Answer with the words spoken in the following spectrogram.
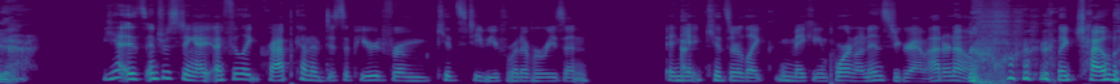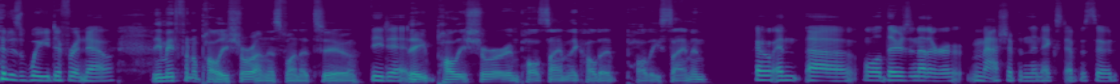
Yeah. Yeah it's interesting. I, I feel like crap kind of disappeared from kids tv for whatever reason and yet kids are like making porn on instagram. I don't know. Like childhood is way different now. They made fun of Pauly Shore on this one uh, too. They did. They Pauly Shore and paul simon they called it polly simon. Oh, and uh, well, there's another mashup in the next episode.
